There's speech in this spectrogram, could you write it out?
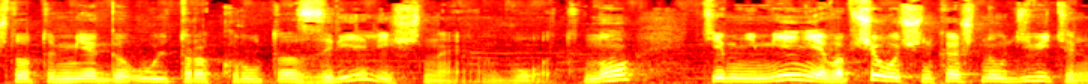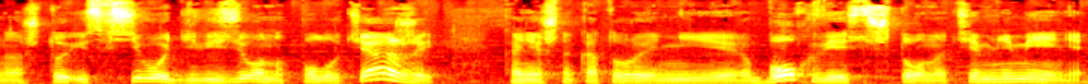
что-то мега-ультра круто зрелищное, вот. Но, тем не менее, вообще очень, конечно, удивительно, что из всего дивизиона полутяжей, конечно, который не бог весть что, но тем не менее,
